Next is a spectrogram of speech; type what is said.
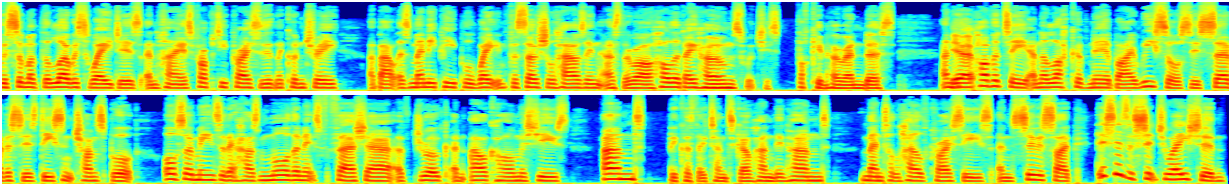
with some of the lowest wages and highest property prices in the country, about as many people waiting for social housing as there are holiday homes, which is fucking horrendous. And yeah. poverty and a lack of nearby resources, services, decent transport also means that it has more than its fair share of drug and alcohol misuse, and, because they tend to go hand in hand, mental health crises and suicide. This is a situation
